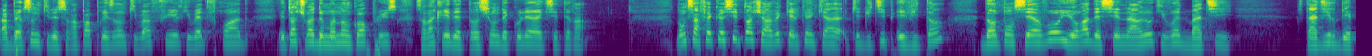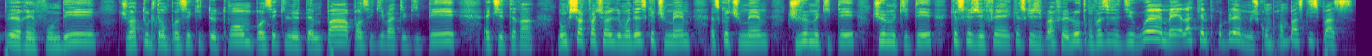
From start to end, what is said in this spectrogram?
la personne qui ne sera pas présente, qui va fuir, qui va être froide, et toi tu vas demander encore plus, ça va créer des tensions, des colères, etc. Donc ça fait que si toi tu es avec quelqu'un qui, qui est du type évitant, dans ton cerveau il y aura des scénarios qui vont être bâtis c'est-à-dire des peurs infondées, tu vas tout le temps penser qu'il te trompe, penser qu'il ne t'aime pas, penser qu'il va te quitter, etc. Donc chaque fois tu vas lui demander est-ce que tu m'aimes, est-ce que tu m'aimes, tu veux me quitter, tu veux me quitter, qu'est-ce que j'ai fait, qu'est-ce que j'ai pas fait, l'autre en face il va dire ouais mais là quel problème, je comprends pas ce qui se passe.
